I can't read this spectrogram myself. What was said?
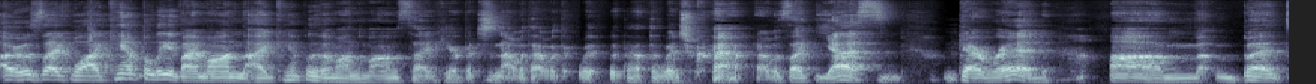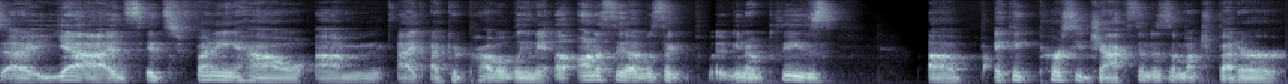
I was like, well, I can't believe I'm on. I can't believe I'm on the mom side here, but just not without with, without the witchcraft. I was like, yes, get rid. Um, but uh, yeah, it's it's funny how um, I, I could probably honestly I was like you know please. Uh, I think Percy Jackson is a much better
